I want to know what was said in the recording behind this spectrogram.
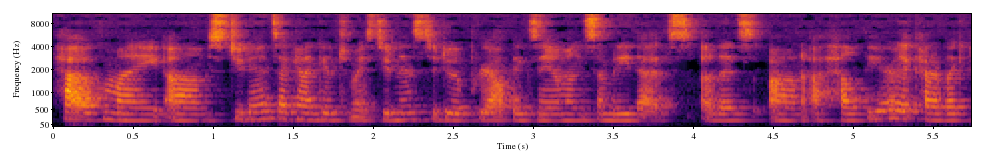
have my um, students. I kind of give to my students to do a pre-op exam on somebody that's uh, that's on a healthier. That kind of like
